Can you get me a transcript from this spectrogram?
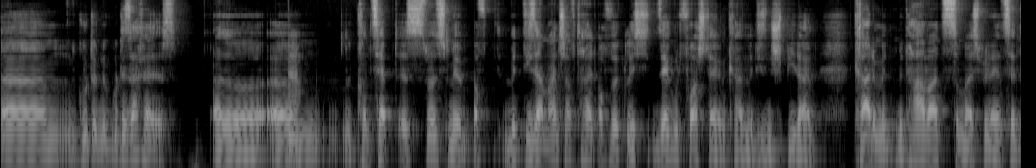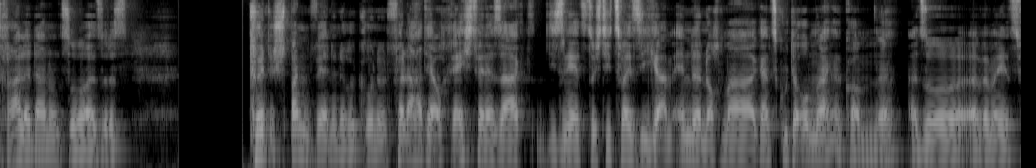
ähm, gute, eine gute Sache ist. Also ähm, ein Konzept ist, was ich mir auf, mit dieser Mannschaft halt auch wirklich sehr gut vorstellen kann, mit diesen Spielern. Gerade mit, mit Harvards zum Beispiel in der Zentrale dann und so. Also das könnte spannend werden in der Rückrunde. Und Völler hat ja auch recht, wenn er sagt, die sind ja jetzt durch die zwei Siege am Ende nochmal ganz gut da oben rangekommen. Ne? Also äh, wenn man jetzt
